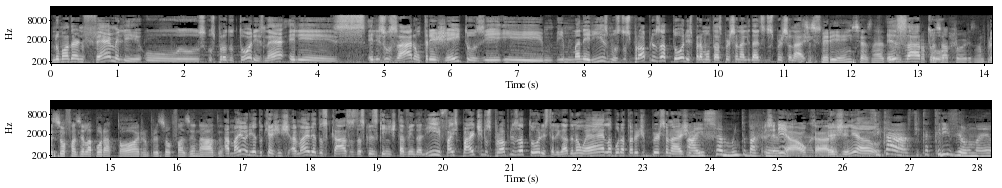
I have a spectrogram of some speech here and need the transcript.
No Modern Family, os, os produtores, né, eles eles usaram trejeitos e, e- e maneirismos dos próprios atores para montar as personalidades dos As personagens. experiências, né? Dos Exato. próprios atores. Não precisou fazer laboratório, não precisou fazer nada. A maioria do que a gente, a maioria dos casos das coisas que a gente tá vendo ali faz parte dos próprios atores, tá ligado? Não é laboratório de personagem. Ah, isso é muito bacana. É genial, cara. É genial. Fica, fica crível, né?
